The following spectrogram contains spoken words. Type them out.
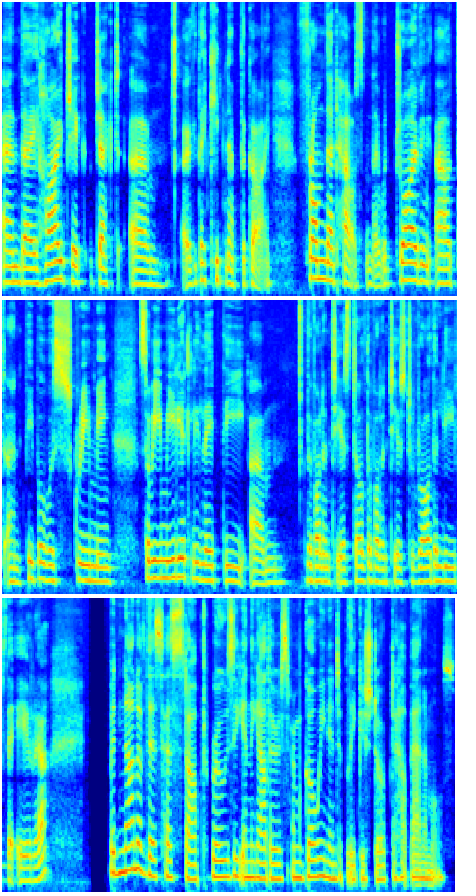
and they hijacked, um, uh, they kidnapped the guy from that house, and they were driving out, and people were screaming. So we immediately let the um, the volunteers, told the volunteers to rather leave the area. But none of this has stopped Rosie and the others from going into Blikkiesdorp to help animals.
